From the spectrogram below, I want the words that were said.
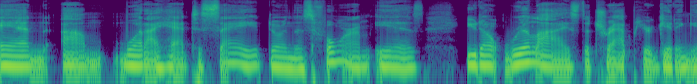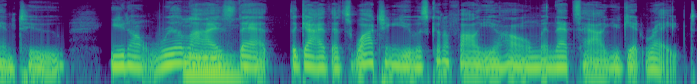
And um, what I had to say during this forum is you don't realize the trap you're getting into. You don't realize that the guy that's watching you is going to follow you home, and that's how you get raped.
